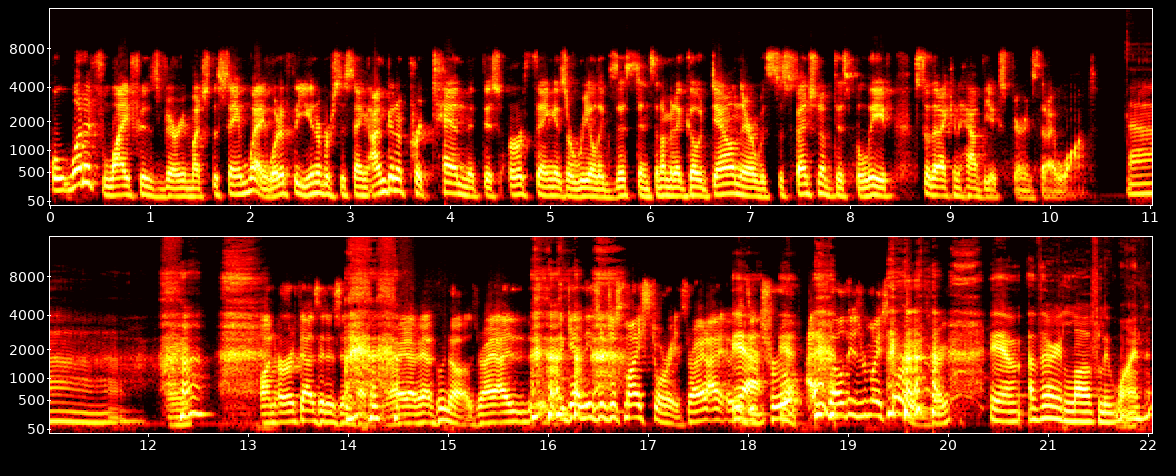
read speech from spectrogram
Well, what if life is very much the same way? What if the universe is saying, I'm going to pretend that this earth thing is a real existence and I'm going to go down there with suspension of disbelief so that I can have the experience that I want? Ah. Right? on earth as it is in heaven, right? I mean, who knows, right? I, again, these are just my stories, right? I, yeah, is it true? Yeah. I don't know. These are my stories, right? yeah, a very lovely one.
